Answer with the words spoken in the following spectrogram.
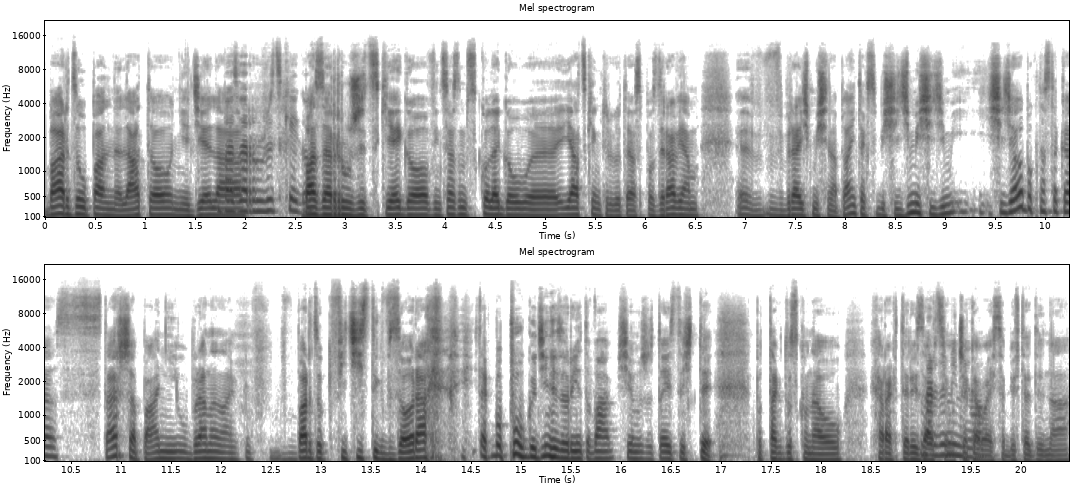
bardzo upalne lato, niedziela. Bazar Różyckiego. Bazar Różyckiego, więc razem z kolegą e, Jackiem, którego teraz pozdrawiam, e, wybraliśmy się na plan i tak sobie siedzimy, siedzimy i siedziała obok nas taka starsza pani, ubrana na, w bardzo kwiecistych wzorach i tak po pół godziny zorientowałam się, że to jesteś ty, pod tak doskonałą charakteryzacją. Czekałaś sobie wtedy na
